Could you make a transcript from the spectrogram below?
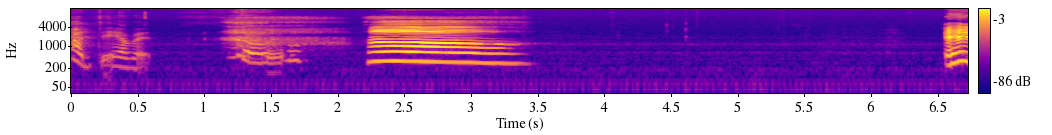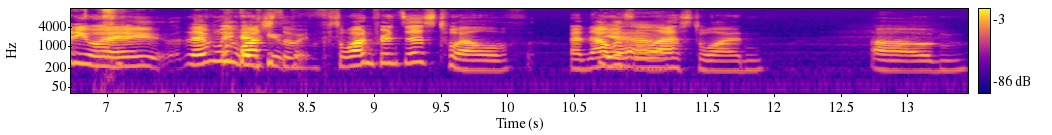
God damn it. Oh. Anyway, then we watched the Swan Princess 12, and that was the last one. Um,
